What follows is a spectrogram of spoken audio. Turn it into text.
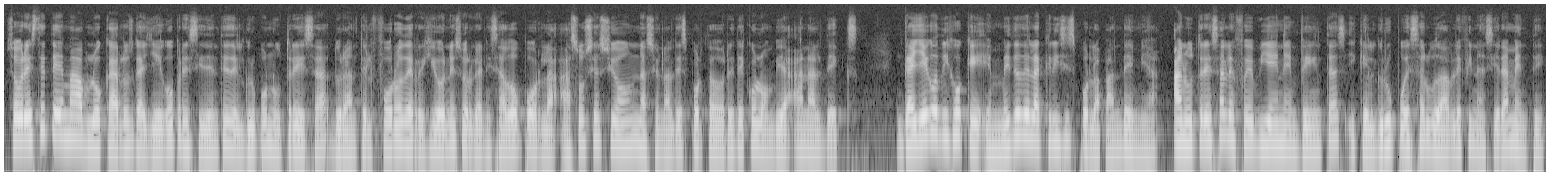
Sobre este tema habló Carlos Gallego, presidente del Grupo Nutresa, durante el foro de regiones organizado por la Asociación Nacional de Exportadores de Colombia, Analdex. Gallego dijo que en medio de la crisis por la pandemia, a Nutresa le fue bien en ventas y que el grupo es saludable financieramente,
